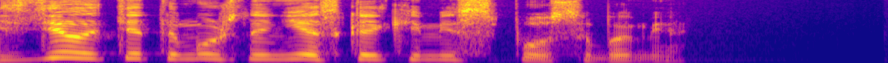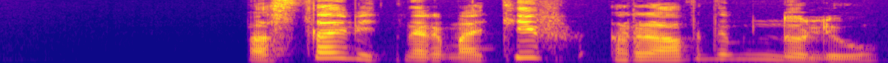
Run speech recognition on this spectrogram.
И сделать это можно несколькими способами. Поставить норматив равным нулю.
